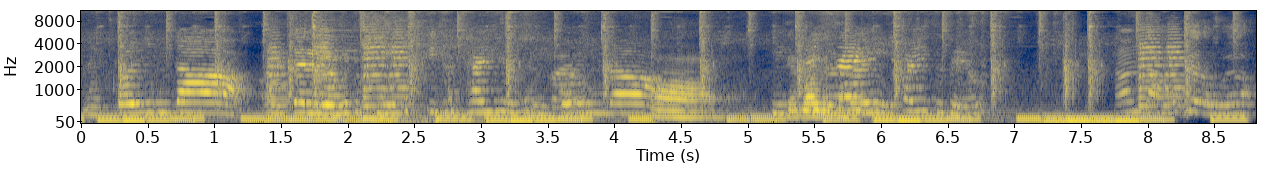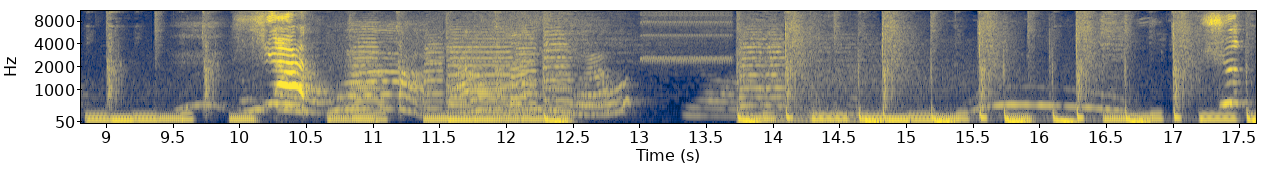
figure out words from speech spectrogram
내 걸린다. 일단은 여기서 궁극기 다내 찾으신가요? 걸린다. 와, 대박이다. 사인 살려주세요. shoot.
